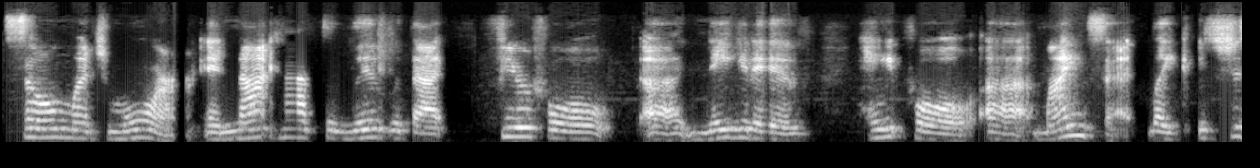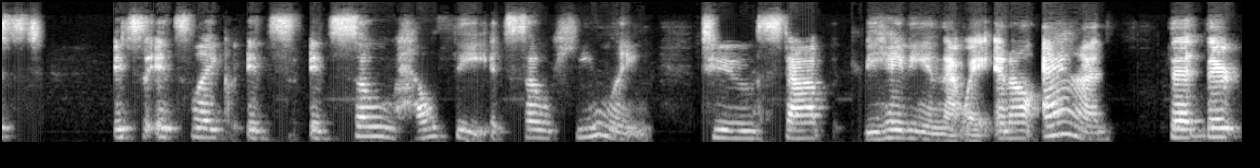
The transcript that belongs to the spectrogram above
so much more and not have to live with that fearful, uh, negative, hateful uh, mindset. Like it's just, it's it's like it's it's so healthy. It's so healing to stop behaving in that way. And I'll add that there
